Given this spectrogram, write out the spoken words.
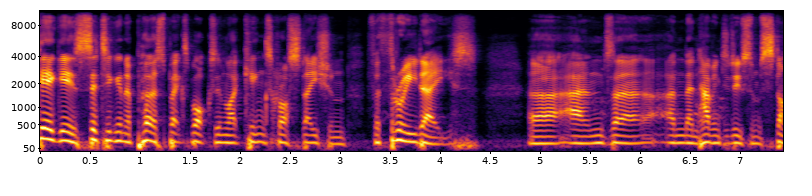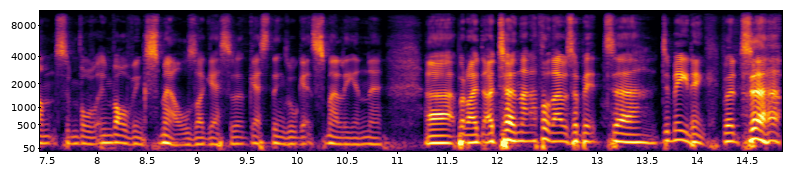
gig is sitting in a perspex box in like King's Cross Station for three days. Uh, and uh, and then having to do some stunts invol- involving smells. I guess I guess things will get smelly in there. Uh, but I, I turned that. I thought that was a bit uh, demeaning. But uh,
